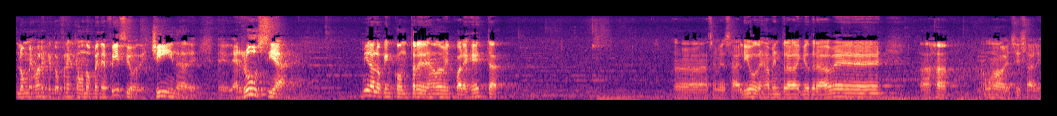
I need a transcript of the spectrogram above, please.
los mejores que te ofrezcan unos beneficios de China, de, Rusia. Mira lo que encontré, déjame ver cuál es esta. Ah, se me salió, déjame entrar aquí otra vez. Ajá, vamos a ver si sale.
